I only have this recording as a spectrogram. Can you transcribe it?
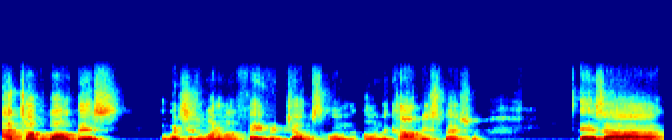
I talk about this, which is one of my favorite jokes on on the comedy special, is uh,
